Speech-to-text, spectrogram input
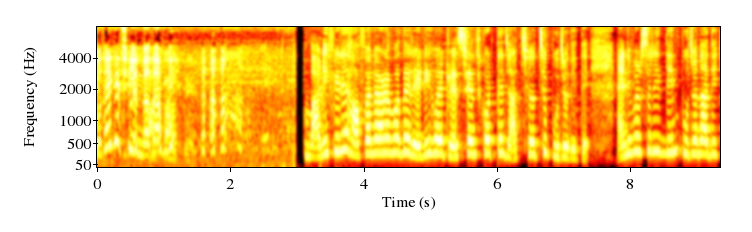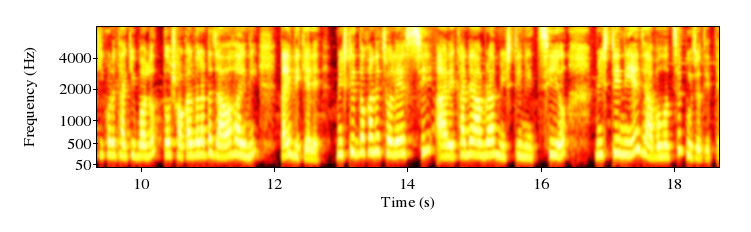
কোথায় গেছিলেন দাদা আপনি? বাড়ি ফিরে হাফ অ্যান আওয়ারের মধ্যে রেডি হয়ে ড্রেস চেঞ্জ করতে যাচ্ছে হচ্ছে পুজো দিতে। অ্যানিভার্সারির দিন পুজো না দিয়ে কী করে থাকি বলো? তো সকালবেলাটা যাওয়া হয়নি তাই বিকেলে। মিষ্টির দোকানে চলে এসেছি আর এখানে আমরা মিষ্টি নিচ্ছিও। মিষ্টি নিয়ে যাব হচ্ছে পুজো দিতে।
